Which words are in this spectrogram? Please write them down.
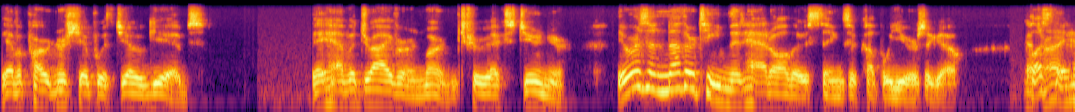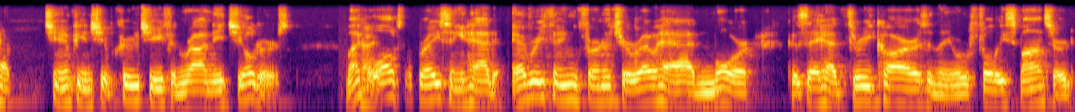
They have a partnership with Joe Gibbs. They have a driver in Martin Truex Jr. There was another team that had all those things a couple years ago. That's Plus, right. they have championship crew chief and Rodney Childers. Michael Okay. Waltrip Racing had everything Furniture Row had and more because they had three cars and they were fully sponsored.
